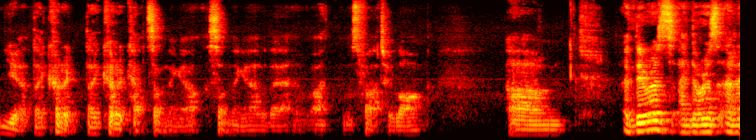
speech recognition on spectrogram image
yeah. They could have they could have cut something out something out of that. It was far too long. Um, and there is and there is and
